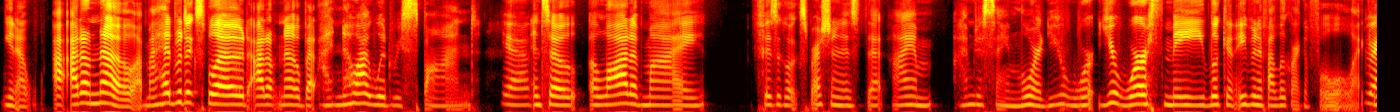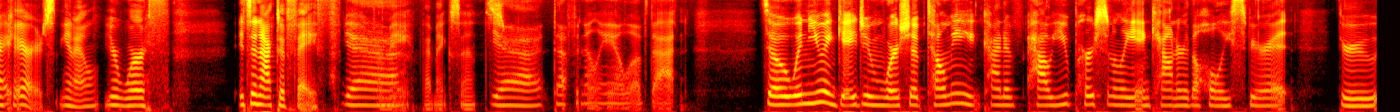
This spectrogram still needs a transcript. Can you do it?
you know, I, I don't know. My head would explode. I don't know, but I know I would respond. yeah. And so a lot of my physical expression is that I am. I'm just saying, Lord, you're wor- you're worth me looking. Even if I look like a fool, like Right. who cares? You know, you're worth. It's an act of faith Yeah. for me. That makes sense. Yeah, definitely. I love that. So, when you engage in worship, tell me kind of how you personally encounter the Holy Spirit through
